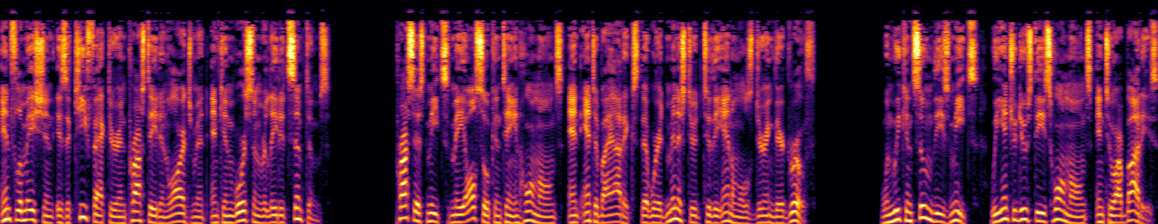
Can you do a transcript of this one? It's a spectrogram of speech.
Inflammation is a key factor in prostate enlargement and can worsen related symptoms. Processed meats may also contain hormones and antibiotics that were administered to the animals during their growth. When we consume these meats, we introduce these hormones into our bodies,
